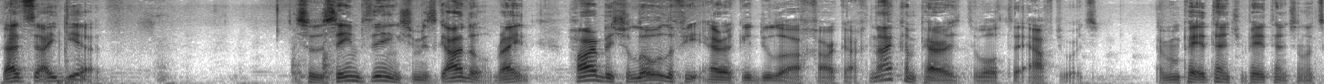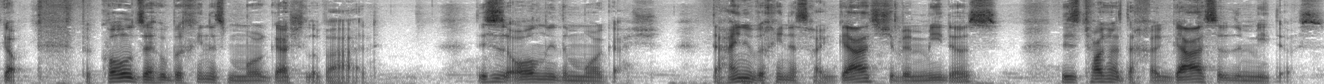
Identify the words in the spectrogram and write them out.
That's the idea. So the same thing, Shemis Gadol, right? Not comparable to afterwards. Everyone pay attention, pay attention, let's go. The zahu bechinas morgash levad. This is only the morgash. The hainu bechinas chagas shebemidos. This is talking about the chagas of the midos.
